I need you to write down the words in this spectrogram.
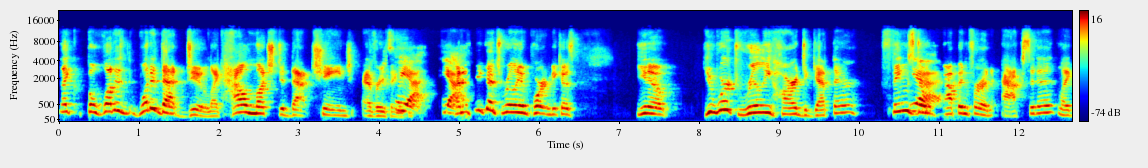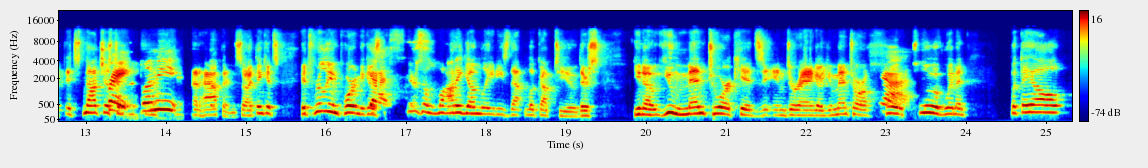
like, but what did what did that do? Like how much did that change everything? So, yeah, yeah. And I think that's really important because you know, you worked really hard to get there things yeah. don't happen for an accident like it's not just right. let me that happens so i think it's it's really important because yes. there's a lot of young ladies that look up to you there's you know you mentor kids in durango you mentor a whole yeah. slew of women but they all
